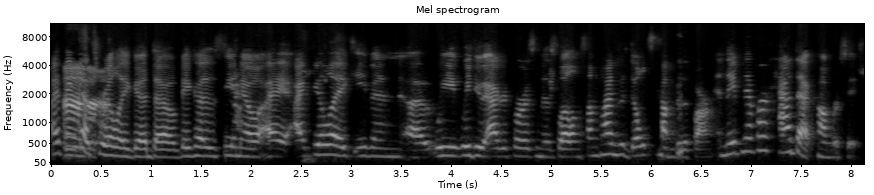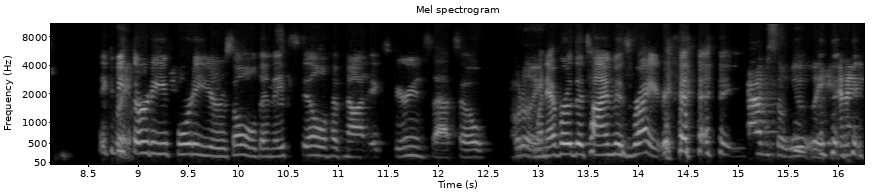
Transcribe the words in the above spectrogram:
I think that's uh, really good though, because you know, I, I feel like even uh, we we do agritourism as well, and sometimes adults come to the farm and they've never had that conversation they could be 30 40 years old and they still have not experienced that. So totally. whenever the time is right. Absolutely. And I,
